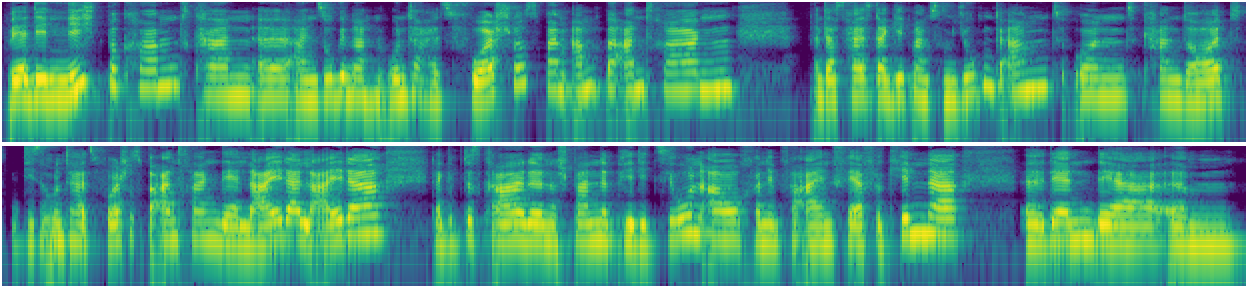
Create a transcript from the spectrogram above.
Wer den nicht bekommt, kann äh, einen sogenannten Unterhaltsvorschuss beim Amt beantragen. Das heißt, da geht man zum Jugendamt und kann dort diesen Unterhaltsvorschuss beantragen, der leider, leider, da gibt es gerade eine spannende Petition auch von dem Verein Fair für Kinder, äh, denn der ähm,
